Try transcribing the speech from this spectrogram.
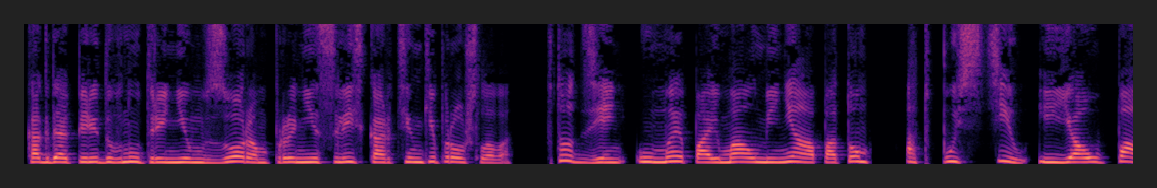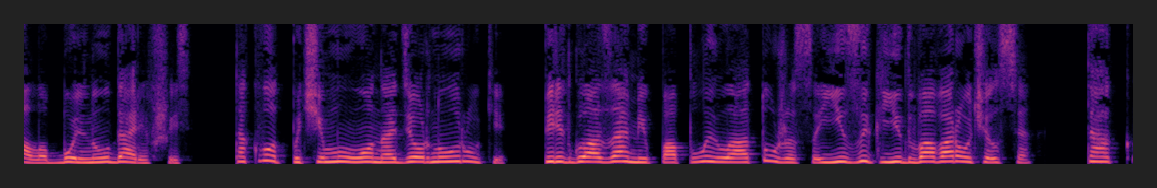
когда перед внутренним взором пронеслись картинки прошлого. В тот день Уме поймал меня, а потом отпустил, и я упала, больно ударившись. Так вот, почему он одернул руки. Перед глазами поплыло от ужаса, язык едва ворочался. Так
